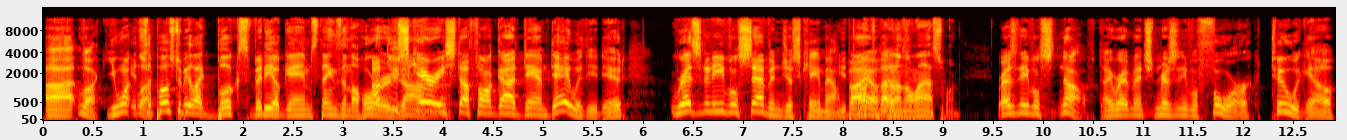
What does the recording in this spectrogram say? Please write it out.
Uh, look, you want it's look. supposed to be like books, video games, things in the horror I'll do genre. scary stuff all goddamn day with you, dude. Resident Evil Seven just came out. You talked about it on the last one. Resident Evil. No, I mentioned Resident Evil Four two ago,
